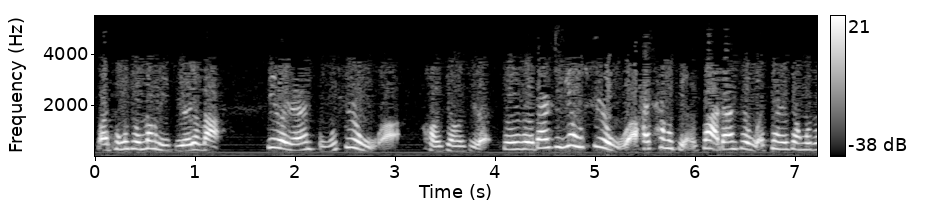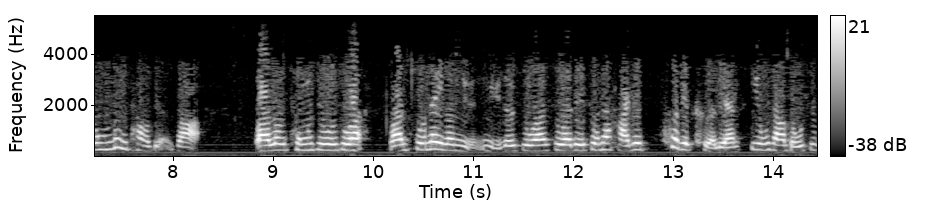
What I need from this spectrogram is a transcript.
完，同学梦里觉得吧，这个人不是我，好像是，就是说，但是又是我，还烫卷发，但是我现实生活中没烫卷发。完了，同修说，完说那个女女的说说的说那孩子特别可怜，屁股上都是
